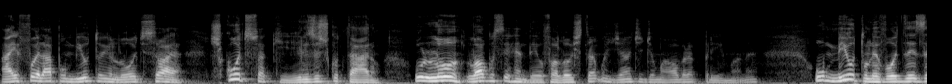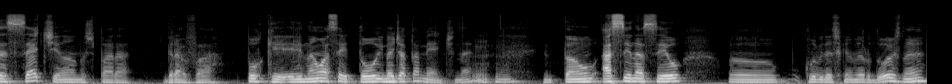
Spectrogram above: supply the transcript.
Aí foi lá para o Milton e Lô, disse, olha, escuta isso aqui. Eles escutaram. O Lô logo se rendeu, falou, estamos diante de uma obra-prima, né? O Milton levou 17 anos para gravar, porque ele não aceitou imediatamente, né? Uhum. Então, assim nasceu uh, o Clube da Esquina número 2, né?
